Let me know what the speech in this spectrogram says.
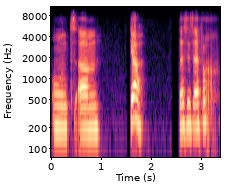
Und ähm, ja, das ist einfach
